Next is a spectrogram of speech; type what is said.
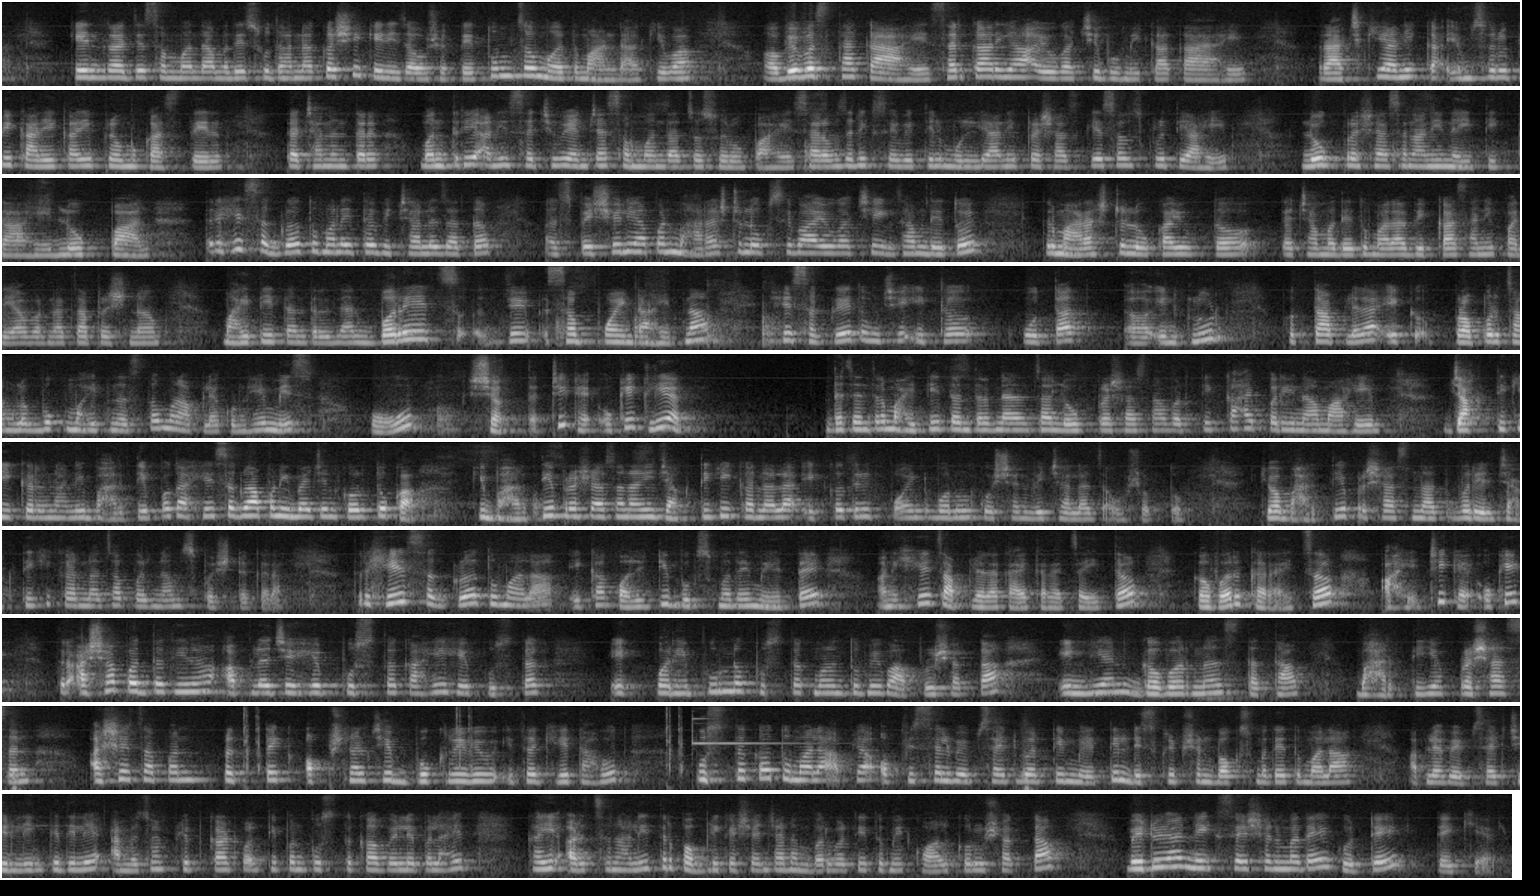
केंद्राच्या संबंधामध्ये सुधारणा कशी केली जाऊ शकते? तुमचं मत मांडा किंवा व्यवस्था काय आहे? सरकार या आयोगाची भूमिका काय आहे? राजकीय आणि कायमस्वरूपी कार्यकारी प्रमुख असतील. त्याच्यानंतर मंत्री आणि सचिव यांच्या संबंधाचं स्वरूप आहे. सार्वजनिक सेवेतील मूल्य आणि प्रशासकीय संस्कृती आहे. लोकप्रशासन आणि नैतिकता आहे. लोकपाल. तर हे सगळं तुम्हाला इथं विचारलं जातं. स्पेशली आपण महाराष्ट्र लोकसेवा आयोगाची एक्झाम देतोय. तर महाराष्ट्र लोकायुक्त त्याच्यामध्ये तुम्हाला विकास आणि पर्यावरणाचा प्रश्न माहिती तंत्रज्ञान बरेच जे सब पॉईंट आहेत ना हे सगळे तुमचे इथं होतात इन्क्लूड फक्त आपल्याला एक प्रॉपर चांगलं बुक माहीत नसतं म्हणून आपल्याकडून हे मिस होऊ शकतं. ठीक आहे? ओके क्लिअर त्याच्यानंतर माहिती तंत्रज्ञानाचा लोक प्रशासनावरती काय परिणाम आहे? जागतिकीकरण आणि भारतीय बघा हे सगळं आपण इमॅजिन करतो का? की भारतीय प्रशासन आणि जागतिकीकरणाला एकत्रित पॉईंट बनवून क्वेश्चन विचारला जाऊ शकतो. किंवा भारतीय प्रशासनावरील जागतिकीकरणाचा परिणाम स्पष्ट करा. तर हे सगळं तुम्हाला एका क्वालिटी बुक्समध्ये मिळतं आहे आणि हेच आपल्याला काय करायचं इथं? कवर करायचं आहे. ठीक आहे? ओके तर अशा पद्धतीनं आपलं जे हे पुस्तक आहे हे पुस्तक एक परिपूर्ण पुस्तक म्हणून तुम्ही वापरू शकता. इंडियन गव्हर्नन्स तथा भारतीय प्रशासन असेच आपण प्रत्येक ऑप्शनलचे बुक रिव्ह्यू इथं घेत आहोत. पुस्तकं तुम्हाला आपल्या ऑफिशियल वेबसाईटवरती मिळतील. डिस्क्रिप्शन बॉक्समध्ये तुम्हाला आपल्या वेबसाईटची लिंक दिली आहे. ॲमेझॉन फ्लिपकार्टवरती पण पुस्तकं अवेलेबल आहेत. काही अडचण आली तर पब्लिकेशनच्या नंबरवरती तुम्ही कॉल करू शकता. भेटूया नेक्स्ट सेशनमध्ये गुड डे टेक केअर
